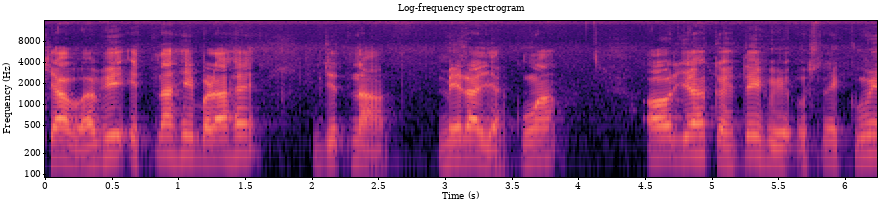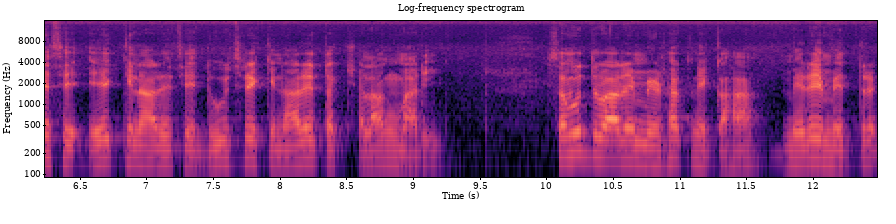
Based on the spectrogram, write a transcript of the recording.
क्या वह भी इतना ही बड़ा है जितना मेरा यह कुआँ? और यह कहते हुए उसने कुएँ से एक किनारे से दूसरे किनारे तक छलांग मारी। समुद्र वाले मेढक ने कहा, मेरे मित्र,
